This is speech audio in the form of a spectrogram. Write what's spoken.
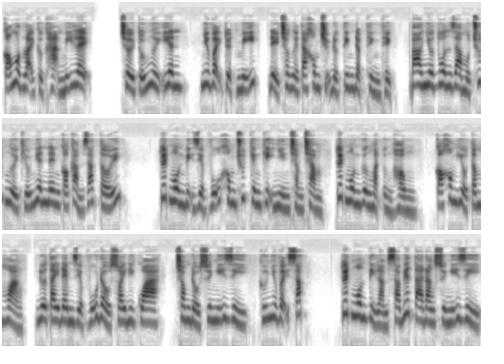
có một loại cực hạn mỹ lệ. Trời tối người yên, như vậy tuyệt mỹ, để cho người ta không chịu được tim đập thình thịch, bao nhiêu tuôn ra một chút người thiếu niên nên có cảm giác tới. Tuyết Ngôn bị Diệp Vũ không chút kiêng kỵ nhìn chằm chằm, Tuyết Ngôn gương mặt ửng hồng, có không hiểu tâm hoảng, đưa tay đem Diệp Vũ đầu xoay đi qua, trong đầu suy nghĩ gì, cứ như vậy sắc. Tuyết Ngôn tỷ làm sao biết ta đang suy nghĩ gì?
